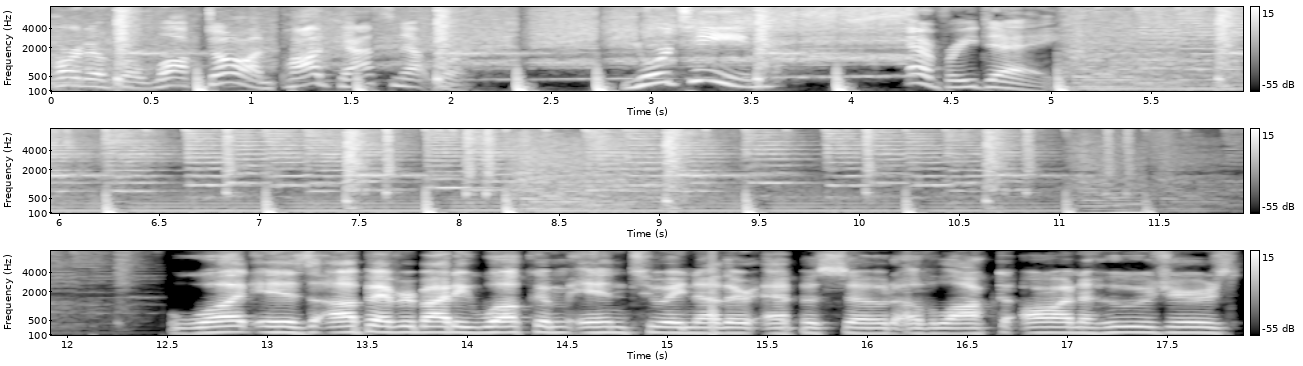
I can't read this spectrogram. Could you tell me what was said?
Part of the Locked On Podcast Network. Your team every day. What is up, everybody? Welcome into another episode of Locked On Hoosiers,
